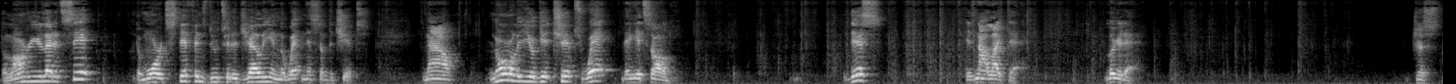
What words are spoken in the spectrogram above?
the longer you let it sit, the more it stiffens due to the jelly and the wetness of the chips. Now, normally you'll get chips wet, they get soggy. This is not like that. Look at that. Just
